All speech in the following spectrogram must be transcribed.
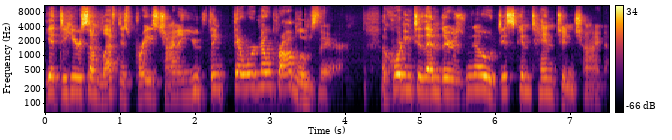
Yet to hear some leftists praise China, you'd think there were no problems there. According to them, there's no discontent in China.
